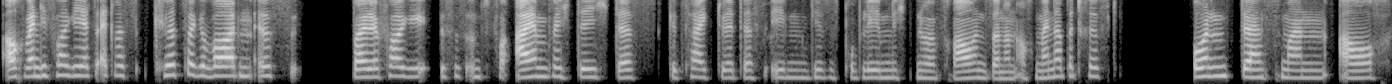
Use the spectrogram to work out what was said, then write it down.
Auch wenn die Folge jetzt etwas kürzer geworden ist, bei der Folge ist es uns vor allem wichtig, dass gezeigt wird, dass eben dieses Problem nicht nur Frauen, sondern auch Männer betrifft und dass man auch,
